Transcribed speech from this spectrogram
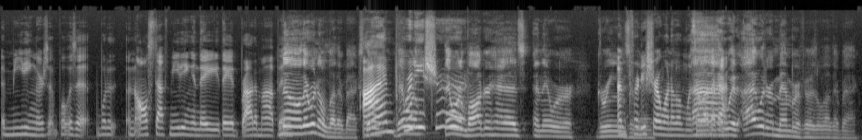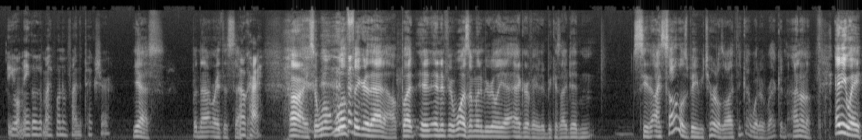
a meeting or so- what was it? What a- an all staff meeting, and they they had brought him up. And No, there were no leatherbacks. There I'm were, pretty were, sure. there were loggerheads and there were greens. I'm pretty sure one of them was a I leatherback. would I would remember if it was a leatherback. You want me to go get my phone and find the picture? Yes, but not right this second. Okay. All right, so we'll we'll figure that out. But and, and if it was, I'm going to be really aggravated because I didn't see that. I saw those baby turtles. I think I would have recognized. I don't know. Anyway,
